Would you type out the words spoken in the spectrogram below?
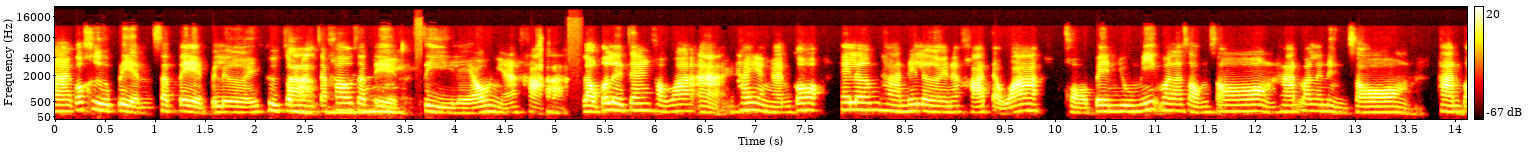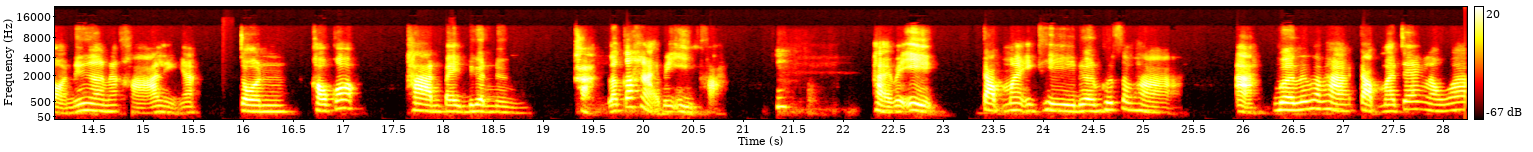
มาก็คือเปลี่ยนสเตจไปเลย คือกำลังจะเข้าสเตจสี่แล้วอย่างเงี้ยค่ะค่ะเราก็เลยแจ้งเขาว่า อ่า ถ้าอย่างนั้นก็ ให้เริ่มทานได้เลยนะคะ แต่ว่าขอเป็นยูมิวันละสองซองฮาร์ดวันละหนึ่งซอง ทานต่อเนื่องนะคะอะไรเงี้ย จนเขาก็ทานไปเดือนหนึ่งค่ะ แล้วก็หายไปอีกค่ะอืมหายไปอีก กลับมาอีกทีเดือนพฤษภาอะเดือนพฤษภากลับมาแจ้งเราว่า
